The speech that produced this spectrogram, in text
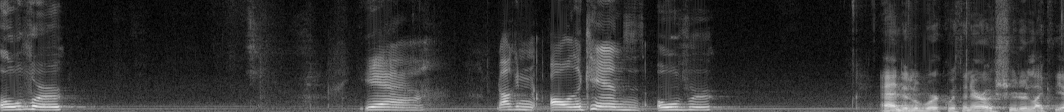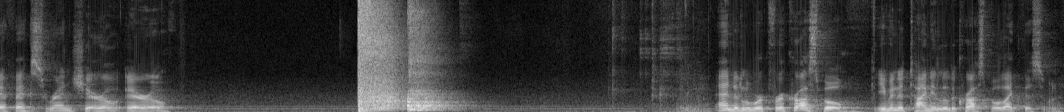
over. Yeah. Knocking all the cans over. And it'll work with an arrow shooter like the FX Ranchero Arrow. And it'll work for a crossbow, even a tiny little crossbow like this one.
